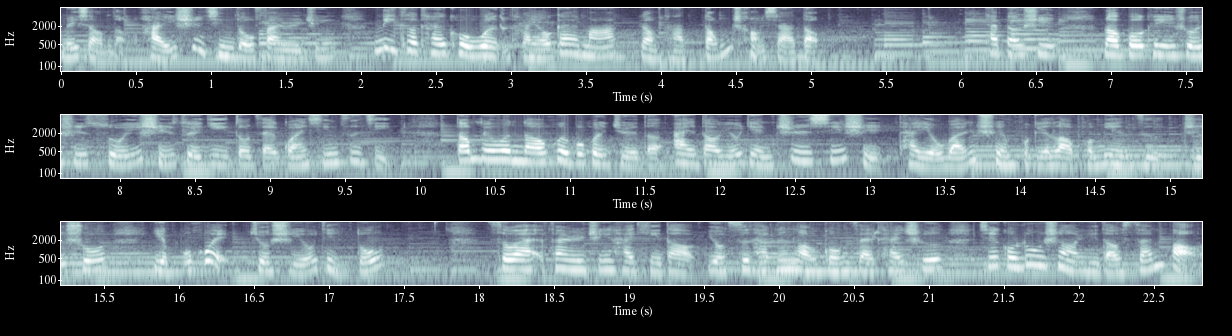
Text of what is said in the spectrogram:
没想到还是惊动范瑞军，立刻开口问他要干嘛，让他当场吓到。他表示，老婆可以说是随时随地都在关心自己。当被问到会不会觉得爱到有点窒息时，他也完全不给老婆面子，直说也不会，就是有点多。此外，范瑞军还提到，有次她跟老公在开车，结果路上遇到三宝，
